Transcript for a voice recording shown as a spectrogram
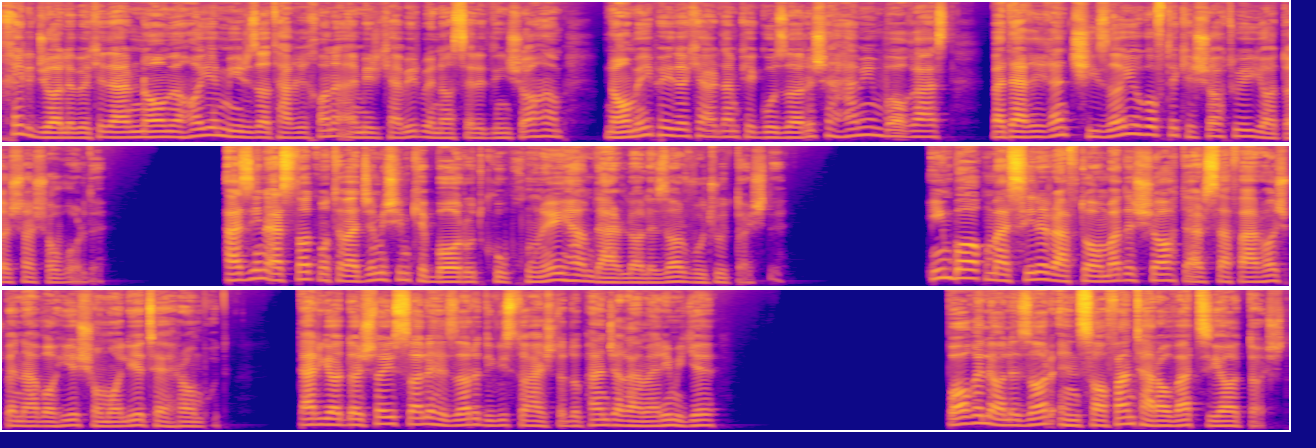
خیلی جالبه که در نامه های میرزا تقیخان امیرکبیر به ناصرالدین شاه هم نامه‌ای پیدا کردم که گزارش همین واقع است و دقیقا چیزایی رو گفته که شاه توی یادداشتش آورده. از این اسناد متوجه میشیم که بارود کوبخونه هم در لالزار وجود داشته. این باغ مسیر رفت و آمد شاه در سفرهاش به نواحی شمالی تهران بود. در یادداشت‌های سال 1285 قمری میگه باغ لالزار انصافا تراوت زیاد داشت.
